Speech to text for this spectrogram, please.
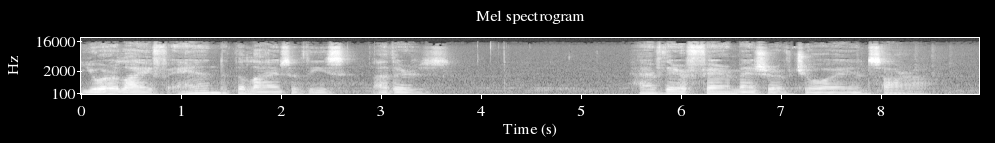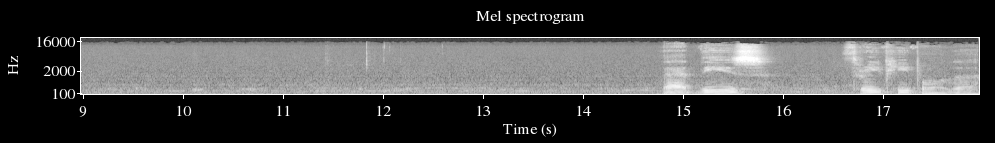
your life and the lives of these others have their fair measure of joy and sorrow. That these three people the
